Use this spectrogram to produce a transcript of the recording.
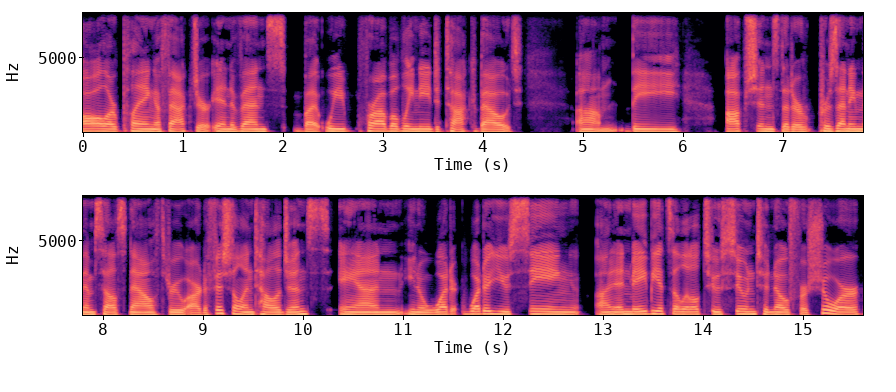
all are playing a factor in events, but we probably need to talk about um, the options that are presenting themselves now through artificial intelligence and you know what what are you seeing uh, and maybe it's a little too soon to know for sure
